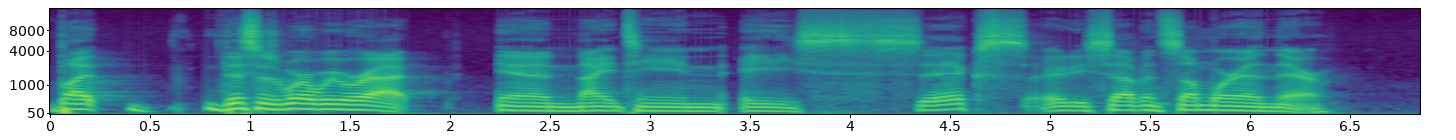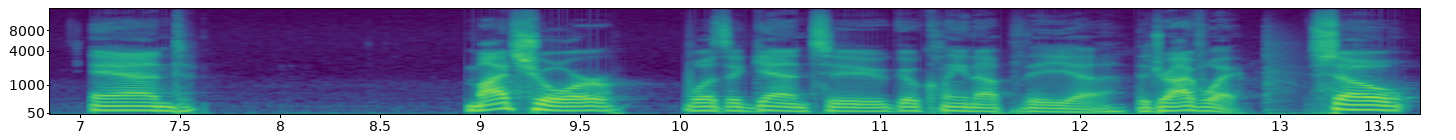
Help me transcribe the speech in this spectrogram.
But this is where we were at in 1986, 87 somewhere in there and my chore was again to go clean up the uh, the driveway. So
